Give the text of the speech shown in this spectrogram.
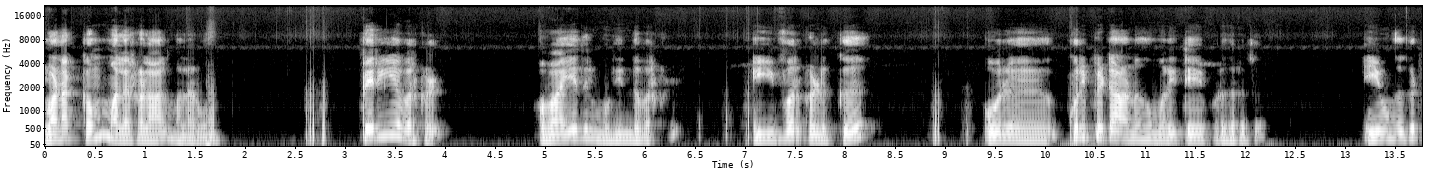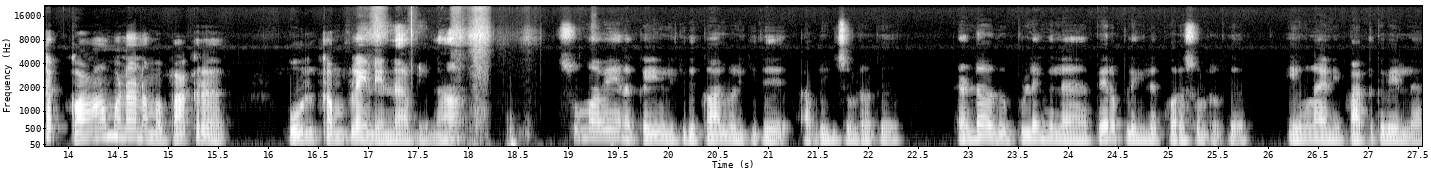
வணக்கம் மலர்களால் மலர்வோம். பெரியவர்கள் வயதில் முதிர்ந்தவர்கள் இவர்களுக்கு ஒரு குறிப்பிட்ட அணுகுமுறை தேவைப்படுகிறது. இவங்கக்கிட்ட காமனாக நம்ம பார்க்குற ஒரு கம்ப்ளைண்ட் என்ன அப்படின்னா சும்மாவே எனக்கு கை வலிக்குது கால் வலிக்குது அப்படின்னு சொல்கிறது ரெண்டாவது பிள்ளைங்கள பேர பிள்ளைங்கள குறை சொல்கிறது இவங்களாம் என்னை பார்த்துக்கவே இல்லை.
